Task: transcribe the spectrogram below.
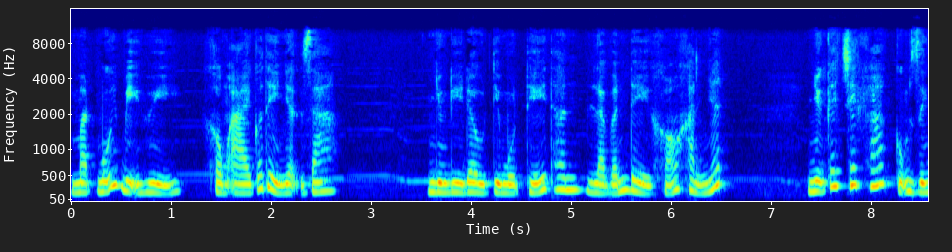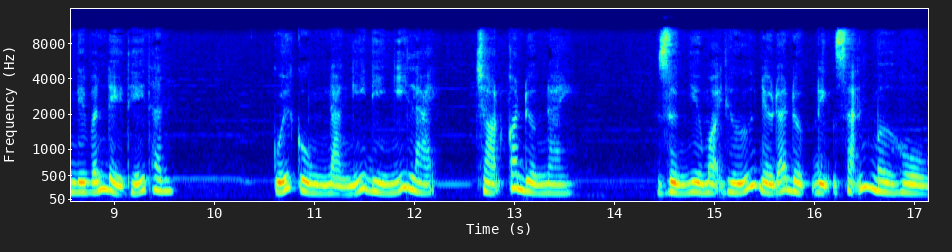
Mặt mũi bị hủy, không ai có thể nhận ra. Nhưng đi đâu tìm một thế thân là vấn đề khó khăn nhất. Những cách chết khác cũng dính đến vấn đề thế thân. Cuối cùng nàng nghĩ đi nghĩ lại, chọn con đường này. Dường như mọi thứ đều đã được định sẵn mơ hồ.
